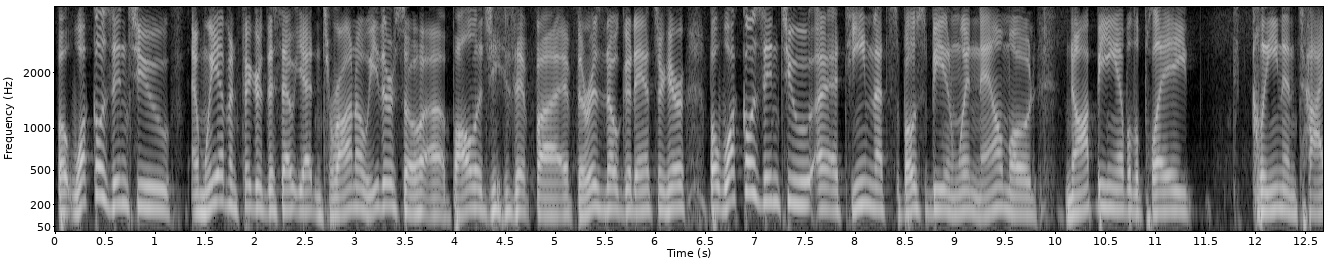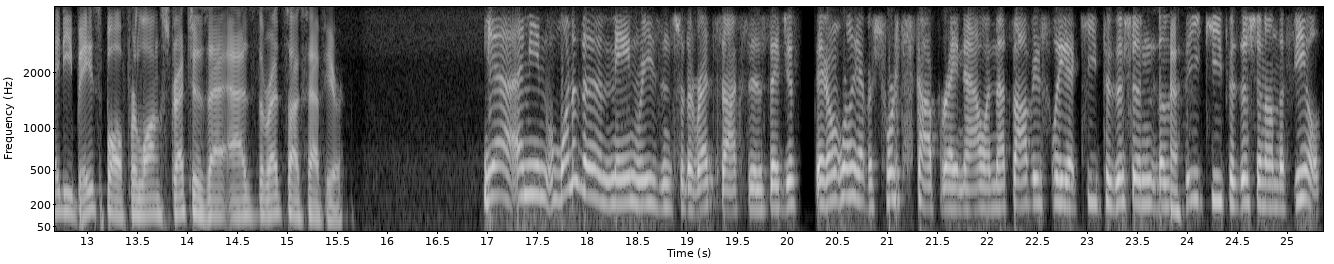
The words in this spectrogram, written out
But what goes into, and we haven't figured this out yet in Toronto either. So uh, apologies if uh, if there is no good answer here. But what goes into a, a team that's supposed to be in win now mode, not being able to play clean and tidy baseball for long stretches as the Red Sox have here? Yeah, I mean, one of the main reasons for the Red Sox is they just they don't really have a shortstop right now, and that's obviously a key position, the, the key position on the field.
